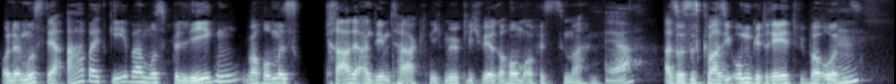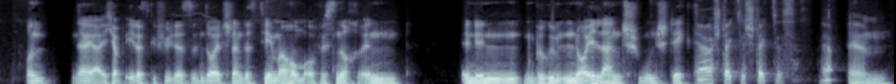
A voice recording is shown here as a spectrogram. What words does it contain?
Und dann muss der Arbeitgeber muss belegen, warum es gerade an dem Tag nicht möglich wäre, Homeoffice zu machen. Ja. Also es ist quasi umgedreht wie bei uns. Mhm. Und naja, ich habe eh das Gefühl, dass in Deutschland das Thema Homeoffice noch in in den berühmten Neulandschuhen steckt. Ja, steckt es, steckt es. Ja. Ähm,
